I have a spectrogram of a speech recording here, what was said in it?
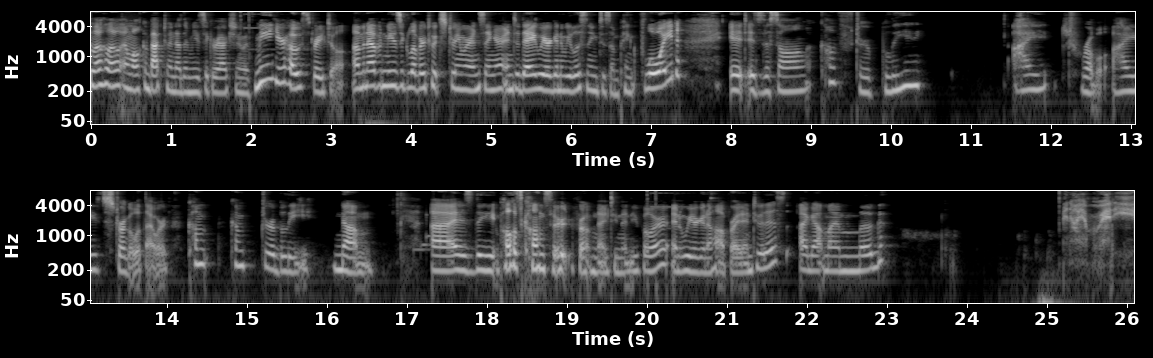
Hello, hello, and welcome back to another music reaction with me, your host, Rachel. I'm an avid music lover, Twitch streamer, and singer, and today we are going to be listening to some Pink Floyd. It is the song Comfortably. I trouble. I struggle with that word. Com- comfortably numb. Uh, it is the Pulse concert from 1994, and we are going to hop right into this. I got my mug, and I am ready.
